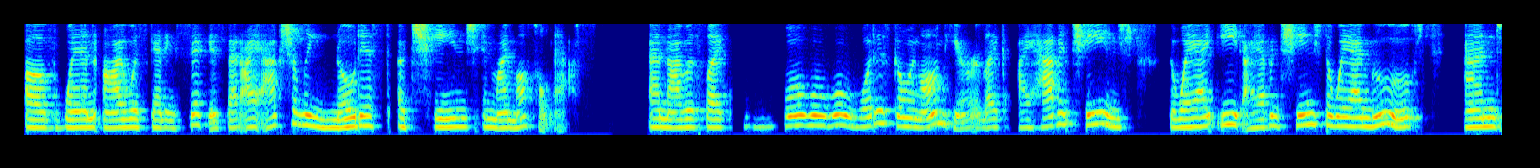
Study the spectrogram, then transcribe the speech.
of when I was getting sick is that I actually noticed a change in my muscle mass. And I was like, whoa, whoa, whoa, what is going on here? Like, I haven't changed the way I eat, I haven't changed the way I moved. And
